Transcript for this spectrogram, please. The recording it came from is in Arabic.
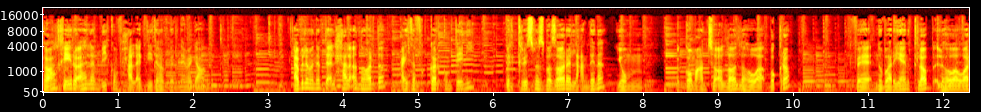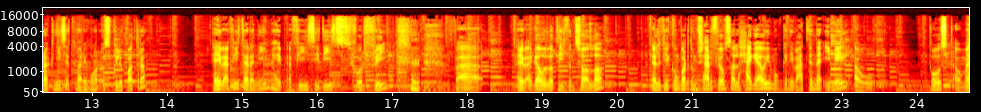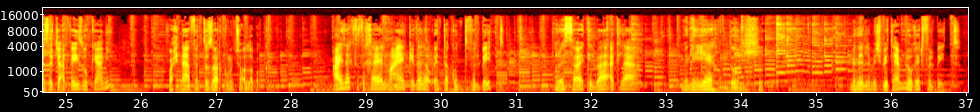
صباح الخير واهلا بيكم في حلقة جديدة من برنامج عواميد قبل ما نبدأ الحلقة النهارده عايز أفكركم تاني بال Christmas bazaar اللي عندنا يوم الجمعة إن شاء الله اللي هو بكرة في Nubarian Club اللي هو ورا كنيسة ماري مرقس كليوباترا. هيبقى فيه ترانيم هيبقى فيه CDs for free فهيبقى جو لطيف إن شاء الله. اللي فيكم برضو مش عارف يوصل لحاجة قوي ممكن يبعت لنا إيميل أو post أو message على الفيسبوك يعني. وإحنا في انتظاركم إن شاء الله بكرة. عايزك تتخيل معايا كده لو انت كنت في البيت ولسه واكل بقى أكلة من إياهم دول. من اللي مش بيتعملوا غير في البيت.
